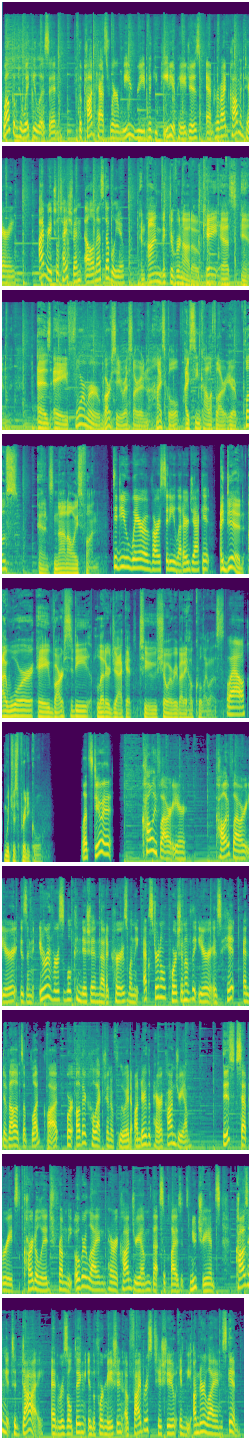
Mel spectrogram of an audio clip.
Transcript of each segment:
Welcome to WikiListen, the podcast where we read Wikipedia pages and provide commentary. I'm Rachel Teichman, LMSW. And I'm Victor Varnado, KSN. As a former varsity wrestler in high school, I've seen cauliflower ear up close, and it's not always fun. Did you wear a varsity letter jacket? I did. I wore a varsity letter jacket to show everybody how cool I was. Wow. Which was pretty cool. Let's do it. Cauliflower ear. Cauliflower ear is an irreversible condition that occurs when the external portion of the ear is hit and develops a blood clot or other collection of fluid under the perichondrium. This separates cartilage from the overlying perichondrium that supplies its nutrients, causing it to die and resulting in the formation of fibrous tissue in the underlying skin.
